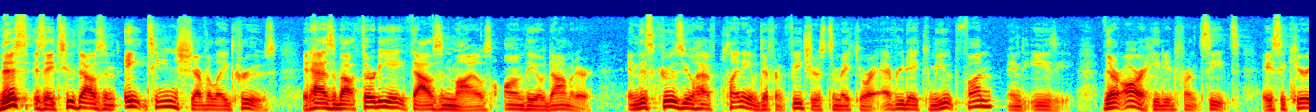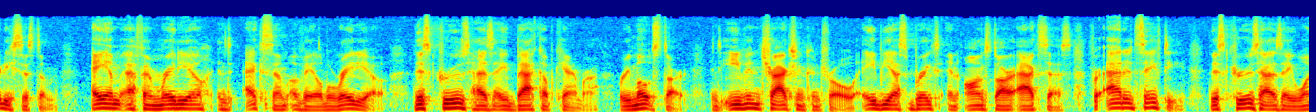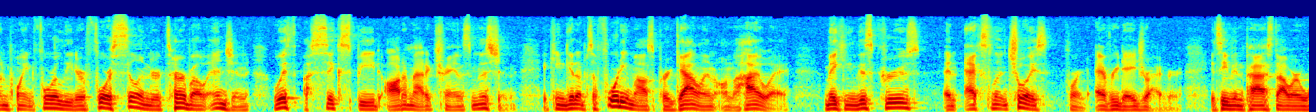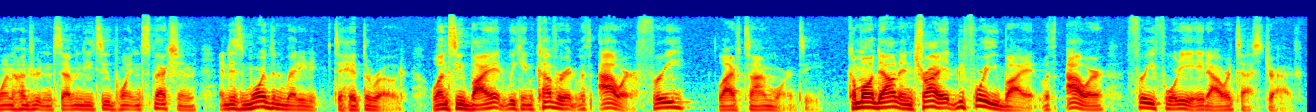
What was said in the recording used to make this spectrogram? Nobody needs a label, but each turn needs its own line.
This is a 2018 Chevrolet Cruze. It has about 38,000 miles on the odometer. In this Cruze, you'll have plenty of different features to make your everyday commute fun and easy. There are heated front seats, a security system, AM FM radio, and XM available radio. This Cruze has a backup camera, remote start, and even traction control, ABS brakes, and OnStar access for added safety. This Cruze has a 1.4-liter four-cylinder turbo engine with a six-speed automatic transmission. It can get up to 40 miles per gallon on the highway, making this Cruze an excellent choice for an everyday driver. It's even passed our 172-point inspection and is more than ready to hit the road. Once you buy it, we can cover it with our free lifetime warranty. Come on down and try it before you buy it with our free 48 hour test drive.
